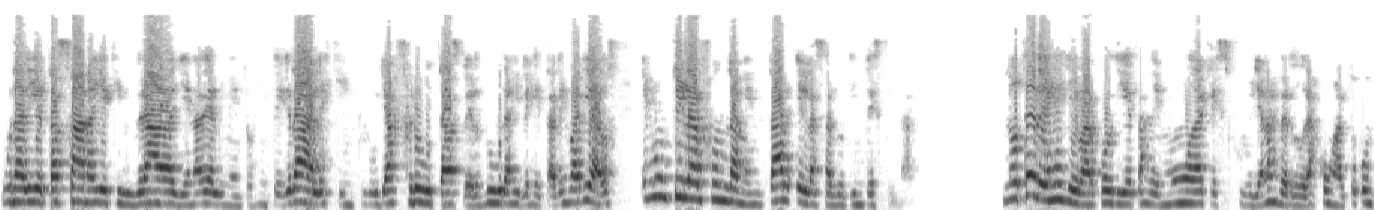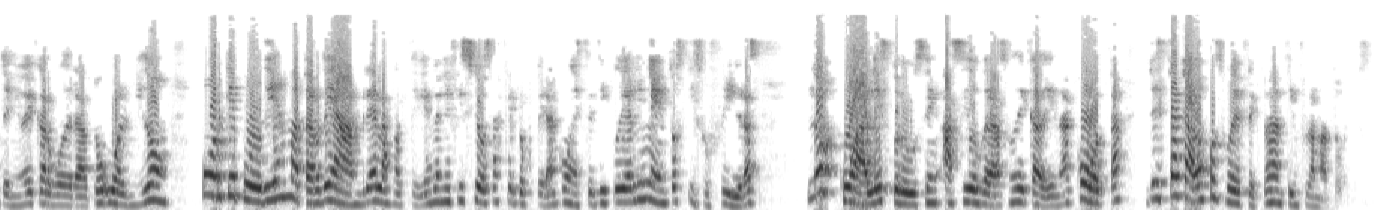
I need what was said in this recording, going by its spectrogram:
una dieta sana y equilibrada, llena de alimentos integrales, que incluya frutas, verduras y vegetales variados, es un pilar fundamental en la salud intestinal. No te dejes llevar por dietas de moda que excluyan las verduras con alto contenido de carbohidrato o almidón porque podrías matar de hambre a las bacterias beneficiosas que prosperan con este tipo de alimentos y sus fibras, los cuales producen ácidos grasos de cadena corta, destacados por sus efectos antiinflamatorios.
